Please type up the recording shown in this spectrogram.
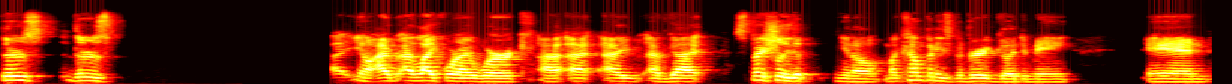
there's there's uh, you know, I, I like where I work. I, I I've got especially the you know my company's been very good to me and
